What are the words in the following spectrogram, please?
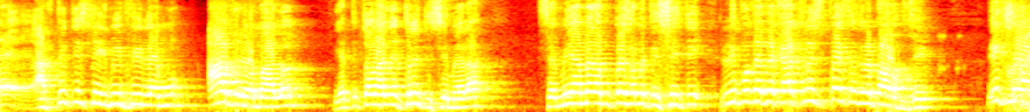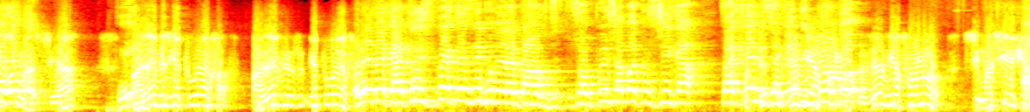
Ε, αυτή τη στιγμή, φίλε μου, αύριο μάλλον, γιατί τώρα είναι τρίτη σήμερα, σε μία μέρα που παίζω με τη City, λείπουν 13 παίκτες ρε Παοκτζή. Ήξερα Δεν έχει εγώ... σημασία. Τι; Παλεύεις για του UEFA. Παλεύεις για του UEFA. Ρε 13 παίκτες λείπουν ρε Παοκτζή, τους οποίους άμα τους είχα θα κέρδισα και Δεν την διαφωνώ, Πόρτο. δεν διαφωνώ. Σημασία έχει Α,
